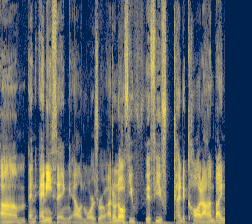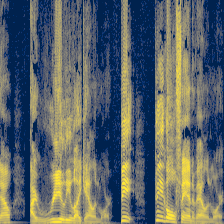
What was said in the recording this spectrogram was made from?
Um, and anything Alan Moore's wrote. I don't know if you if you've kind of caught on by now. I really like Alan Moore. Big big old fan of Alan Moore.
